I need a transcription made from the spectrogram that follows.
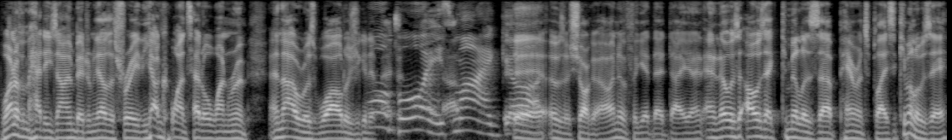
one of them had his own bedroom. The other three, the younger ones, had all one room, and they were as wild as you could oh, imagine. Oh boys, uh, my god! Yeah, it was a shocker. I never forget that day. And, and it was I was at Camilla's uh, parents' place. And Camilla was there,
